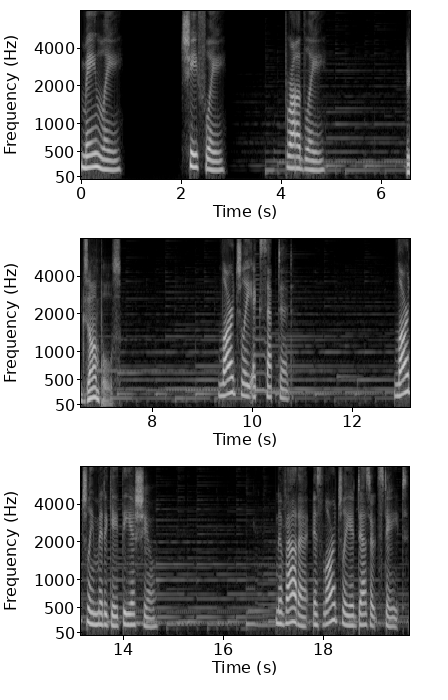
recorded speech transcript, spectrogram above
Mainly, Chiefly, Broadly. Examples Largely accepted. Largely mitigate the issue. Nevada is largely a desert state.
